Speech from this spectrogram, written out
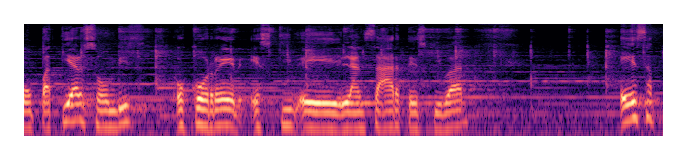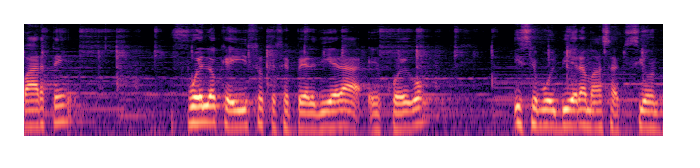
o patear zombies o correr, eh, lanzarte, esquivar, esa parte fue lo que hizo que se perdiera el juego y se volviera más acción.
